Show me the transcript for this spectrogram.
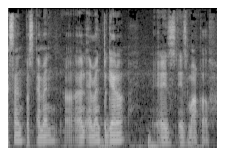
Sn plus Mn uh, and Mn together is is Markov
